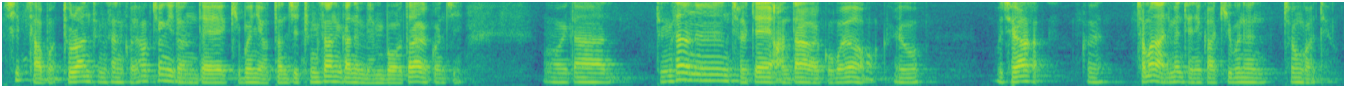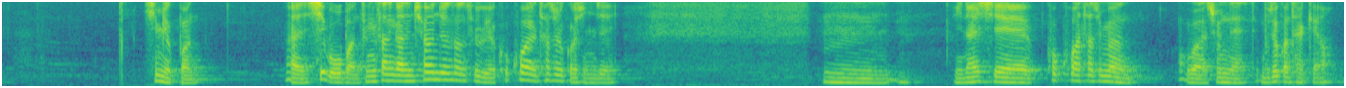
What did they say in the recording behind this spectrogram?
14번 도란 등산 거의 확정이던데 기분이 어떤지 등산 가는 멤버 따라갈 건지 어, 일단 등산은 절대 안 따라갈 거고요. 그리고 뭐 제가 가- 그 저만 아니면 되니까 기분은 좋은 것 같아요. 16번 아니 15번 등산 가는 최원준 선수를 위해 코코아를 타줄 것인지 음, 이 날씨에 코코아 타주면 어, 와 좋네. 무조건 탈게요.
